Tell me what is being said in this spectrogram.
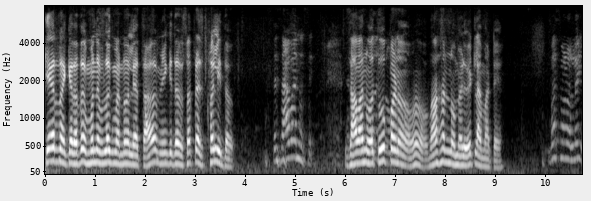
કેર ના કેતા તો મને વ્લોગમાં ન લેતા હો. મેં કીધું સરપ્રાઈઝ ખોલી દઉં. જવાનું છે. જવાનું હતું પણ વાહન નો મળ્યું એટલા માટે. બસ વાળો લઈ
